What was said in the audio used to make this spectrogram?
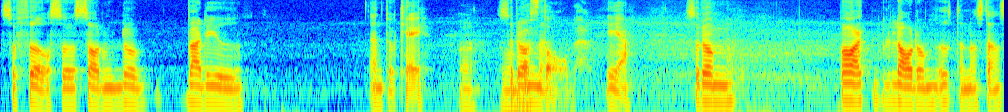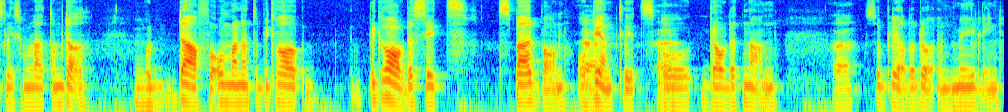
Så förr så sa de, då var det ju inte okej. Ja, Så de- bastard. Ja. Så de bara la dem ute någonstans, liksom lät dem dö. Mm. Och därför om man inte begrav, begravde sitt spädbarn ordentligt och gav det ett namn så blir det då en myling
